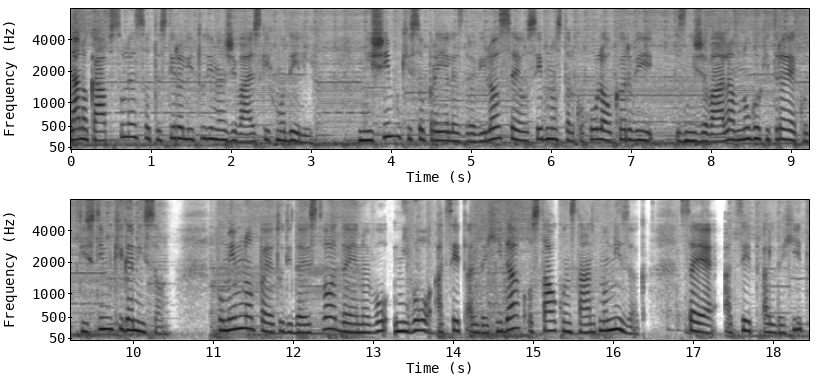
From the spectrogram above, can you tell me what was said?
Nanokapsule so testirali tudi na živalskih modelih. Mišim, ki so prejele zdravilo, se je osebnost alkohola v krvi zniževala mnogo hitreje kot tistim, ki ga niso. Pomembno pa je tudi dejstvo, da je nivo, nivo acetaldehida ostal konstantno nizek, saj je acetaldehid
